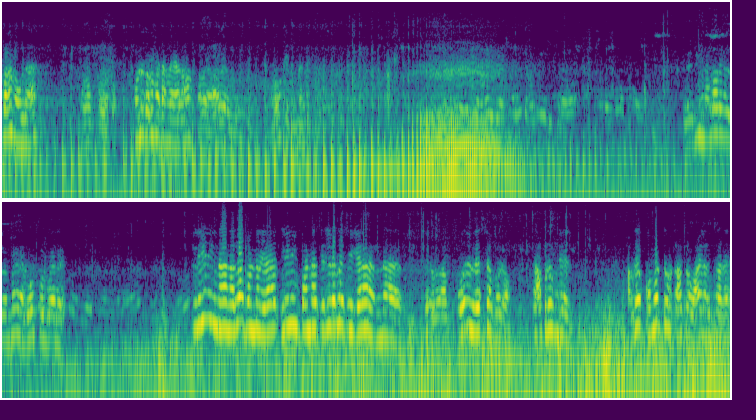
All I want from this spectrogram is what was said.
போலாம் உள்ள? ஒன்றும் சொல்ல மாட்டாங்க யாரும். ஓகே கிளீனிங் நான் நல்லா பண்ணுவேன். கிளீனிங் பண்ண தெரியலன்னு வச்சுக்க இந்த பொருள் வேஸ்டா போயிடும். சாப்பிட முடியாது. அப்படியே கொமட்டும் சாப்பிட வாயில வச்சாலே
